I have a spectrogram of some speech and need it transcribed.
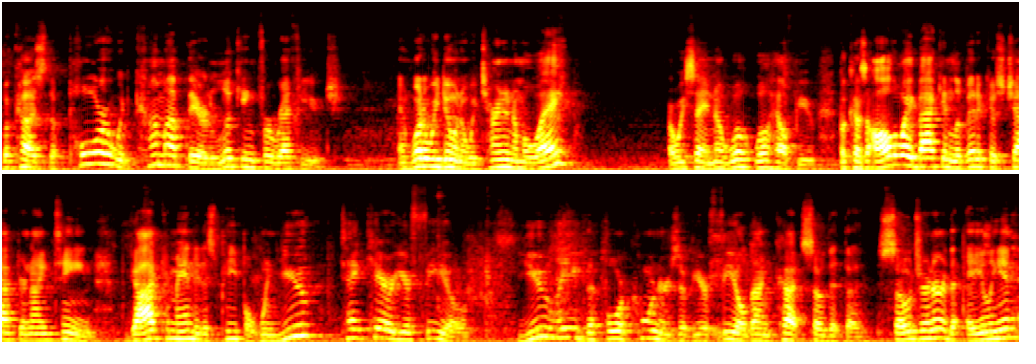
Because the poor would come up there looking for refuge. And what are we doing? Are we turning them away? Are we saying, no, we'll, we'll help you? Because all the way back in Leviticus chapter 19, God commanded his people, when you take care of your field, you leave the four corners of your field uncut so that the sojourner, the alien,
